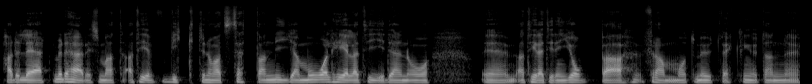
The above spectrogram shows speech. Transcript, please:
hade lärt mig det här, liksom att, att det är vikten av att sätta nya mål hela tiden och eh, att hela tiden jobba framåt med utveckling utan eh,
